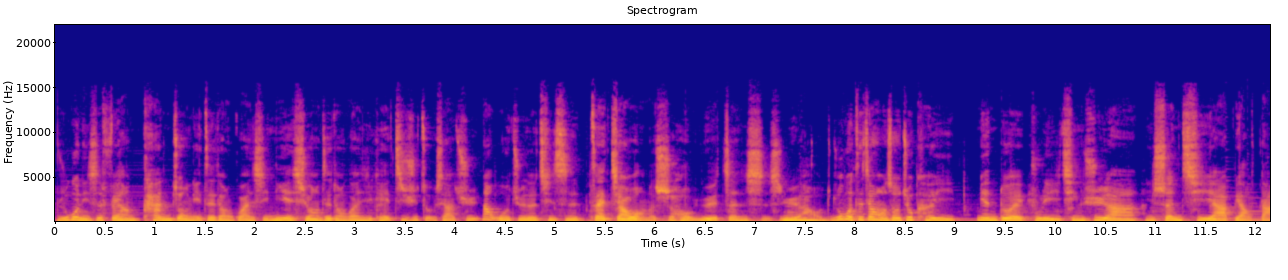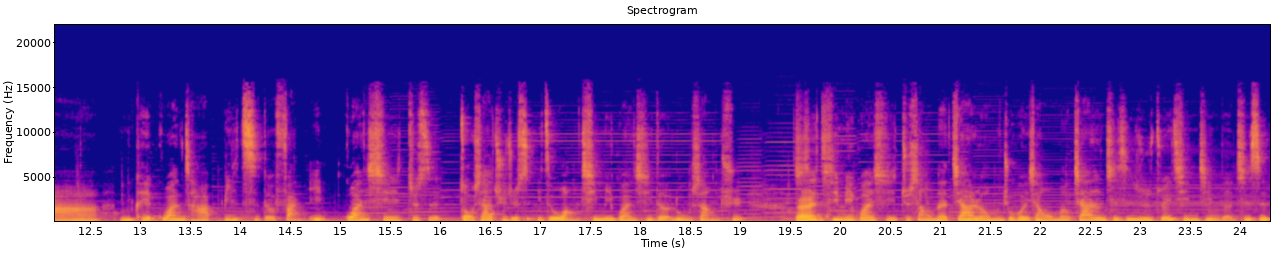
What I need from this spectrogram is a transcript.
如果你是非常看重你这段关系，你也希望这段关系可以继续走下去，那我觉得其实，在交往的时候越真实是越好的。如果在交往的时候就可以面对处理情绪啊，你生气啊，表达，你可以观察彼此的反应，关系就是走下去，就是一直往亲密关系的路上去。其实亲密关系就像我们的家人，我们就回想我们家人其实是最亲近的。其实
